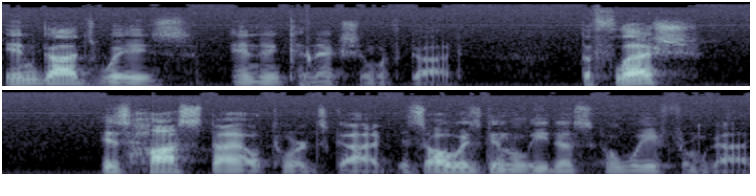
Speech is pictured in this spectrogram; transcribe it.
in God's ways and in connection with God. The flesh is hostile towards God. It's always going to lead us away from God.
